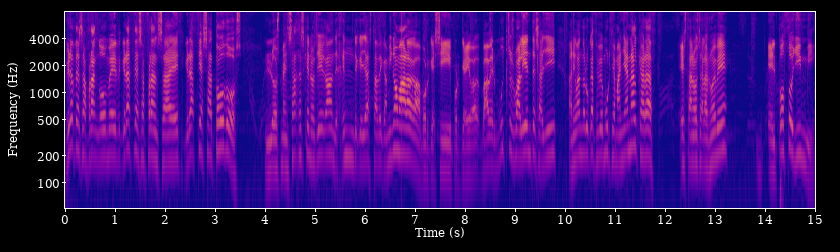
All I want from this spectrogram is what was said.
Gracias a Fran Gómez, gracias a Fran Saez, gracias a todos los mensajes que nos llegan de gente que ya está de camino a Málaga, porque sí, porque va, a haber muchos valientes allí animando a Lucas CB Murcia. Mañana Alcaraz, esta noche a las 9, el Pozo Jimby.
